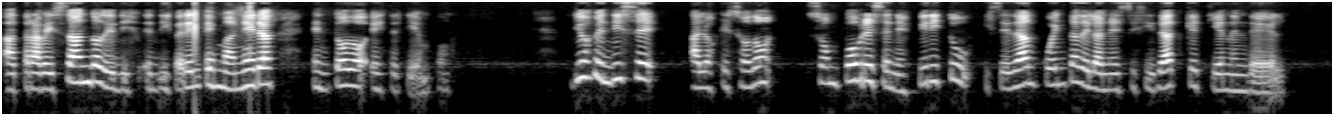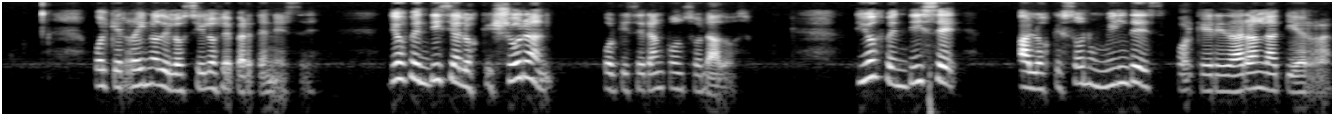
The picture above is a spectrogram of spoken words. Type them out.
atravesando de dif- en diferentes maneras en todo este tiempo. Dios bendice a los que son, son pobres en espíritu y se dan cuenta de la necesidad que tienen de Él, porque el reino de los cielos le pertenece. Dios bendice a los que lloran porque serán consolados. Dios bendice a los que son humildes porque heredarán la tierra.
